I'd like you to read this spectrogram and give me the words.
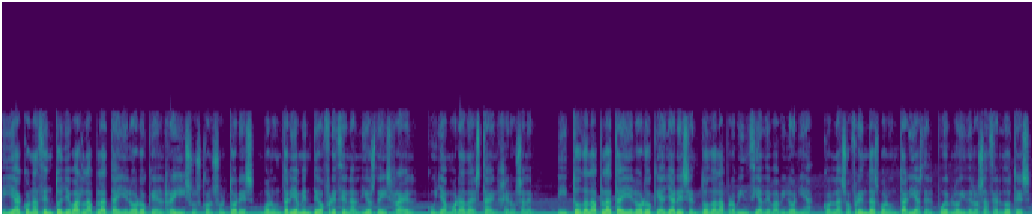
Y a con acento llevar la plata y el oro que el rey y sus consultores voluntariamente ofrecen al Dios de Israel, cuya morada está en Jerusalén y toda la plata y el oro que hallares en toda la provincia de Babilonia, con las ofrendas voluntarias del pueblo y de los sacerdotes,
